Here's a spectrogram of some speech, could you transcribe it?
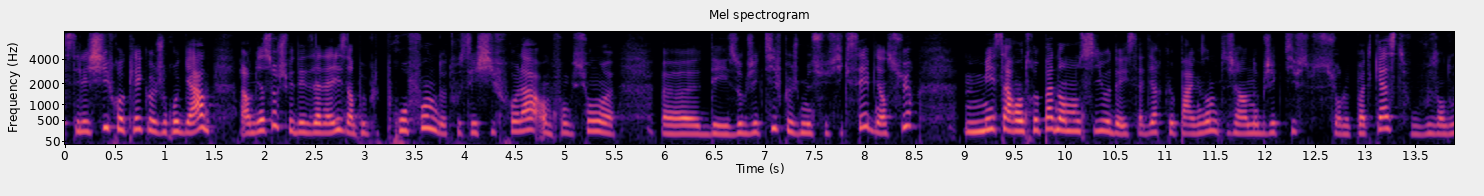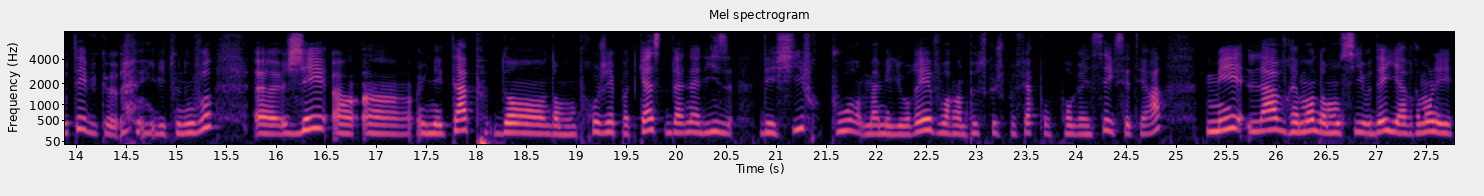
c'est les chiffres clés que je regarde. Alors bien sûr, je fais des analyses un peu plus profondes de tous ces chiffres-là en fonction euh, euh, des objectifs que je me suis fixés, bien sûr. Mais ça rentre pas dans mon CEO Day. C'est-à-dire que par exemple, j'ai un objectif sur le podcast, vous vous en doutez vu qu'il est tout nouveau. Euh, j'ai une étape dans, dans mon projet podcast d'analyse des chiffres pour m'améliorer, voir un peu ce que je peux faire pour progresser, etc. Mais là, vraiment, dans mon CEO Day, il y a vraiment les,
